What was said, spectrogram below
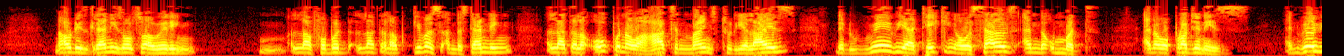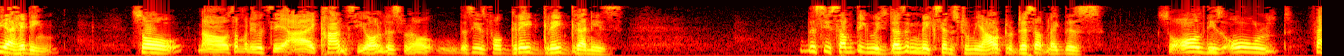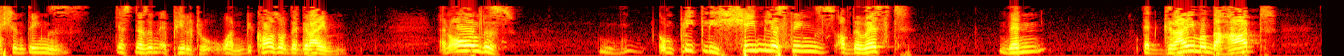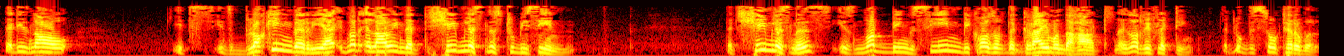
Nowadays grannies also are wearing, Allah forbid, Allah Ta'ala give us understanding, Allah Ta'ala open our hearts and minds to realize that where we are taking ourselves and the ummah and our progenies and where we are heading. So now somebody would say, I can't see all this now. This is for great great grannies. This is something which doesn't make sense to me how to dress up like this. So all these old fashioned things just doesn't appeal to one because of the grime. And all this completely shameless things of the West, then that grime on the heart that is now it's it's blocking the rea- not allowing that shamelessness to be seen. That shamelessness is not being seen because of the grime on the heart. Now it's not reflecting. That look this is so terrible.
